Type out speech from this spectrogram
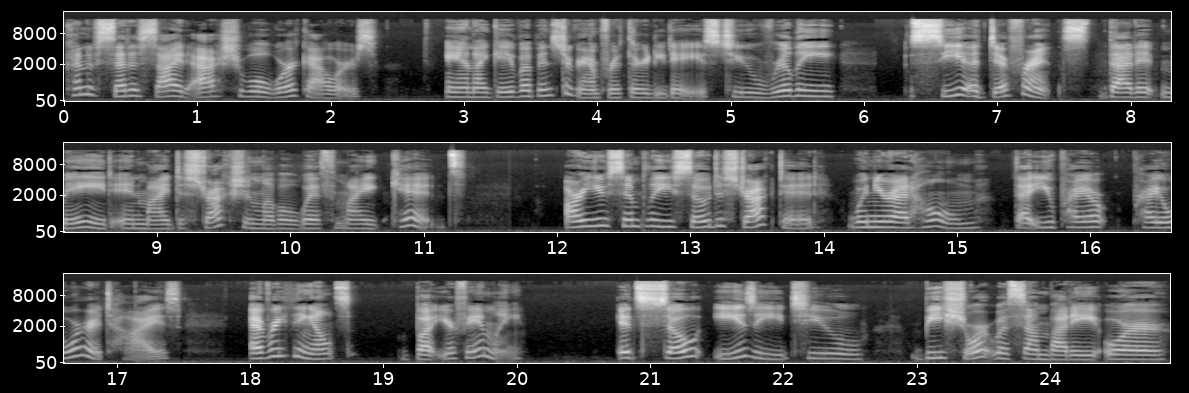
kind of set aside actual work hours. And I gave up Instagram for 30 days to really see a difference that it made in my distraction level with my kids. Are you simply so distracted when you're at home that you prior- prioritize everything else but your family? It's so easy to be short with somebody or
